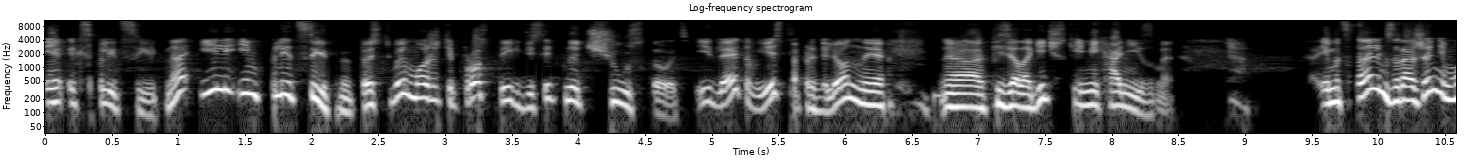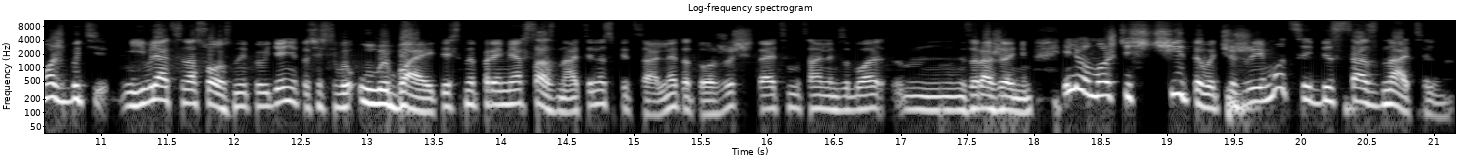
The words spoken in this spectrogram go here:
эксплицитно или имплицитно. То есть вы можете просто их действительно чувствовать. И для этого есть определенные э, физиологические механизмы. Эмоциональным заражением может быть являться осознанное поведение, то есть если вы улыбаетесь, например, сознательно, специально, это тоже считается эмоциональным заражением. Или вы можете считывать чужие эмоции бессознательно.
